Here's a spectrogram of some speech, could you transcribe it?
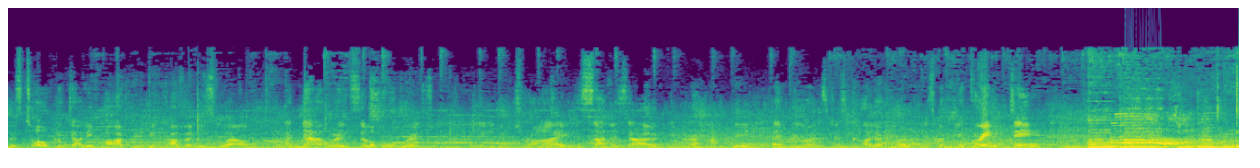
There's talk of Dolly Parton coming as well. And now we're in Soho where it's a little bit dry, the sun is out, people are happy, everyone's just colourful and it's going to be a great day. I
